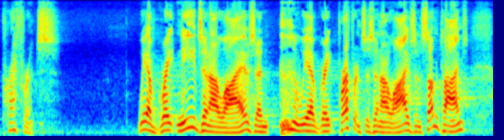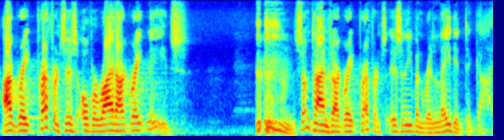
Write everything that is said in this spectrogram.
preference. We have great needs in our lives and we have great preferences in our lives, and sometimes our great preferences override our great needs. Sometimes our great preference isn't even related to God.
